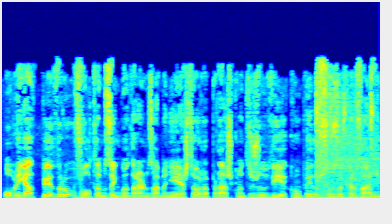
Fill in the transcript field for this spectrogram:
Obrigado, Pedro. Voltamos a encontrar-nos amanhã a esta hora para as contas do dia com o Pedro Sousa Carvalho.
